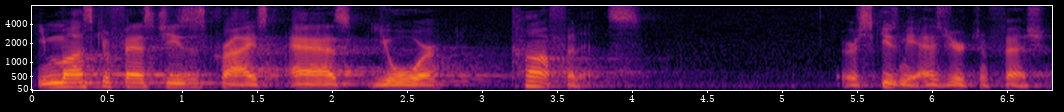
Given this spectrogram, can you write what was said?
you must confess Jesus Christ as your confidence, or excuse me, as your confession.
